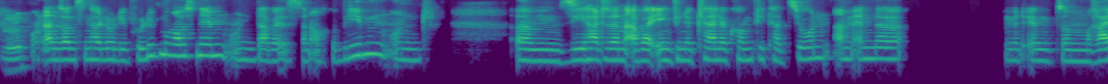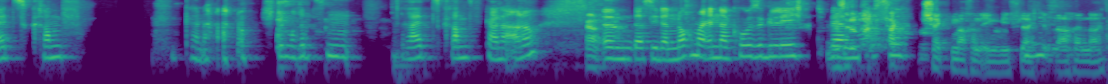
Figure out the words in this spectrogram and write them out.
Mhm. Und ansonsten halt nur die Polypen rausnehmen und dabei ist es dann auch geblieben. Und ähm, sie hatte dann aber irgendwie eine kleine Komplikation am Ende mit irgendeinem so Reizkrampf, keine Ahnung, Stimmritzen, Reizkrampf, keine Ahnung, ja. ähm, dass sie dann nochmal in Narkose gelegt werden musste. Faktencheck machen irgendwie vielleicht im Nachhinein.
